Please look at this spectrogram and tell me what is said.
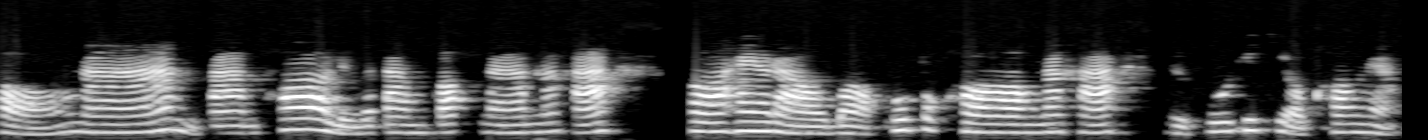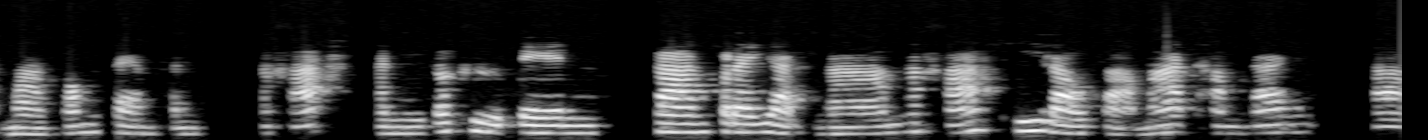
ของน้ำตามท่อหรือตามก๊อกน้ำนะคะ ก็ให้เราบอกผู้ปกครองนะคะ หรือผู้ที่เกี่ยวข้องเนี่ยมาซ่อมแซมกันนะคะ อันนี้ก็คือเป็นการประหยัดน้ำนะคะ ที่เราสามารถทำได้ค่ะ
